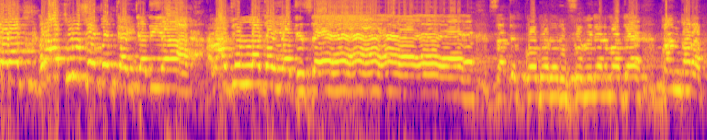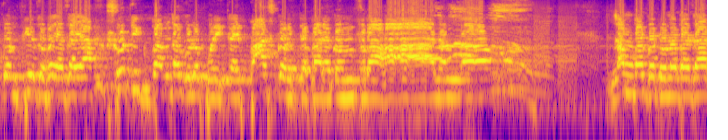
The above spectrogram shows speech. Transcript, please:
তারা রাসূল শব্দ চাইটা দিয়া রাজুল্লাহ যাইয়া দিছে। যাতে কবরের জমিনের মধ্যে বান্দারা কনফিউজ হয়ে যায়, সঠিক বান্দাগুলো পরীক্ষায় পাশ করতে পারে কম, সুবহানাল্লাহ। লম্বা ঘটনা বাজান,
